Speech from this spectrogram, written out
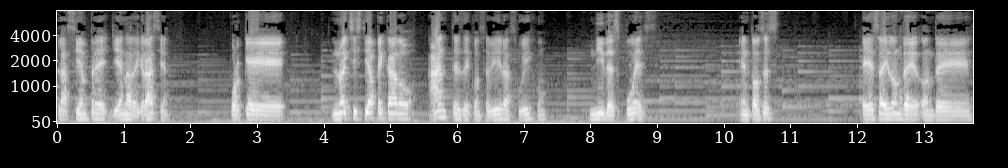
la siempre llena de gracia, porque no existía pecado antes de concebir a su hijo, ni después. Entonces, es ahí donde, donde,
